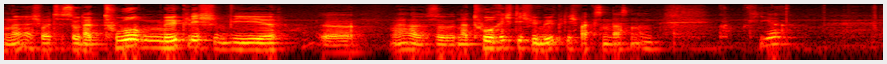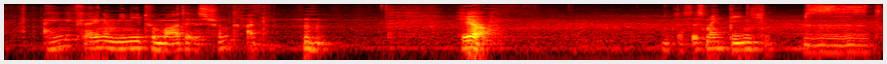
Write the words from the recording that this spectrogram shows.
Ne? Ich wollte es so naturmöglich wie äh, ja, so naturrichtig wie möglich wachsen lassen. Und guck hier, eine kleine Mini-Tomate ist schon dran. ja, und das ist mein Bienchen. Bzzzt.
